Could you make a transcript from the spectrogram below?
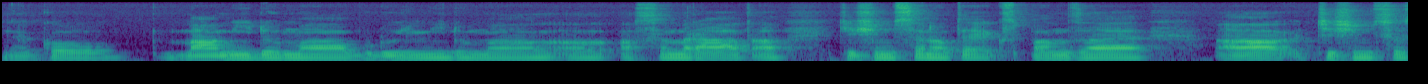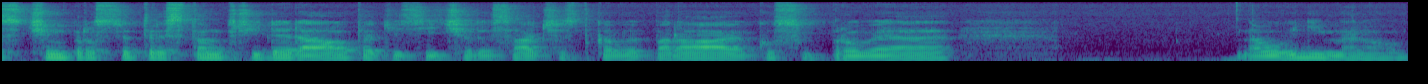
jako mám jí doma, budu jí mít doma a, a jsem rád a těším se na ty expanze, a těším se, s čím prostě Tristan přijde dál. Ta 1066 vypadá jako suprově. No uvidíme, no.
